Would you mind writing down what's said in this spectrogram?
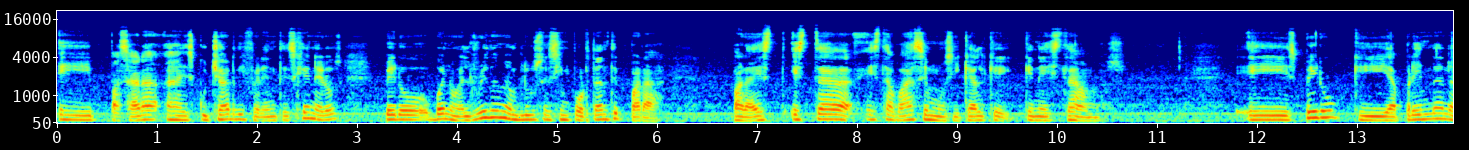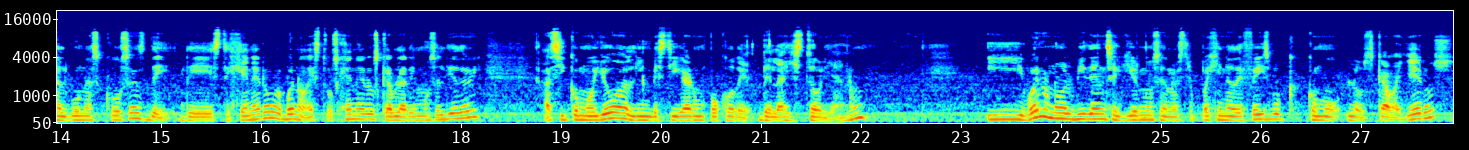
eh, pasar a, escuchar diferentes géneros, pero bueno, el rhythm and blues es importante para, para esta, esta base musical que, necesitamos. Eh, espero que aprendan algunas cosas de, este género, bueno, estos géneros que hablaremos el día de hoy, así como yo al investigar un poco de, de la historia, ¿no? Y bueno, no olviden seguirnos en nuestra página de Facebook como Los Caballeros,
